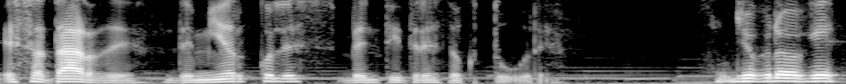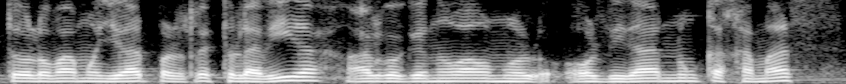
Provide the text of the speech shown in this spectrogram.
esa tarde de miércoles 23 de octubre. Yo creo que esto lo vamos a llevar por el resto de la vida, algo que no vamos a olvidar nunca jamás,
